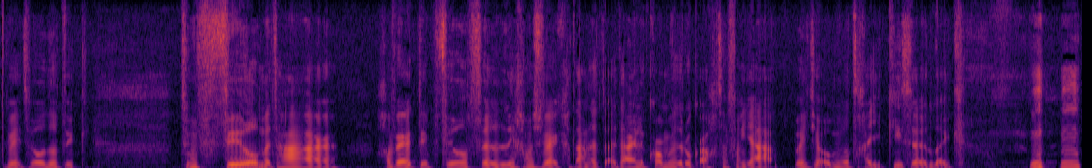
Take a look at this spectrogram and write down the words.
Ik weet wel dat ik toen veel met haar gewerkt heb, veel, veel lichaamswerk gedaan. Uiteindelijk kwamen we er ook achter van, ja, weet je, Omi, wat ga je kiezen? Like,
